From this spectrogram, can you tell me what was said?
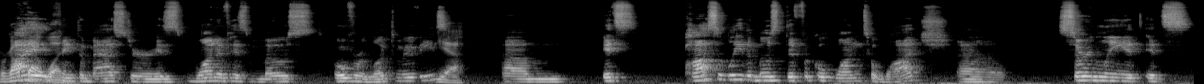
forgot I that one. think The Master is one of his most overlooked movies. yeah. Um, it's possibly the most difficult one to watch. Uh, certainly, it, it's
